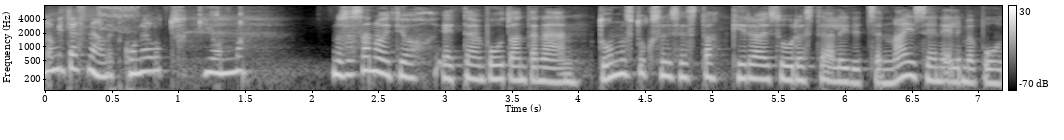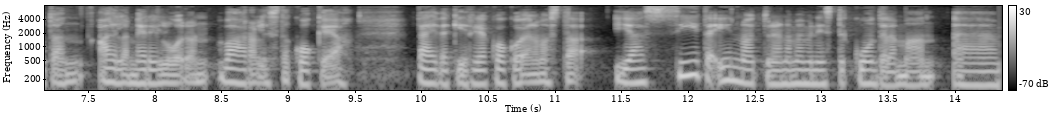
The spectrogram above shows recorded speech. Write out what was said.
No mitä sinä olet kuunnellut, Jonna? No sä sanoit jo, että me puhutaan tänään tunnustuksellisesta kirjallisuudesta ja liitit sen naiseen, eli me puhutaan Aila Meriluodon vaarallista kokea päiväkirjakokoelmasta. Ja siitä innoittuneena mä menin sitten kuuntelemaan ää,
